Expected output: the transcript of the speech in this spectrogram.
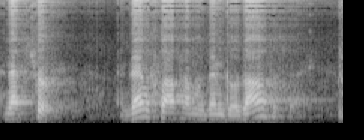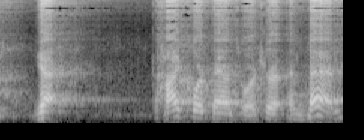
And that's true. And then Krauthammer then goes on to say, yes, the High Court banned torture, and then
